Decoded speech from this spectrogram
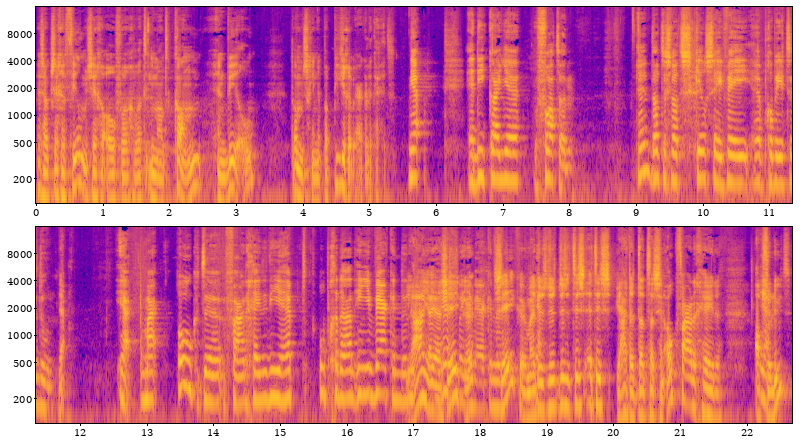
dan zou ik zeggen, veel meer zeggen over wat iemand kan en wil, dan misschien de papieren werkelijkheid. Ja, en die kan je vatten. Dat is wat Skill CV eh, probeert te doen. Ja. Ja, maar ook de vaardigheden die je hebt opgedaan in je werkende Ja, ja, ja zeker. Zeker. Maar dus, dus, dus het is, het is ja, dat, dat, dat zijn ook vaardigheden. Absoluut.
